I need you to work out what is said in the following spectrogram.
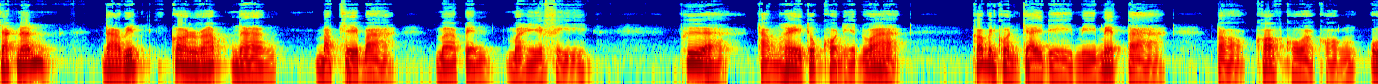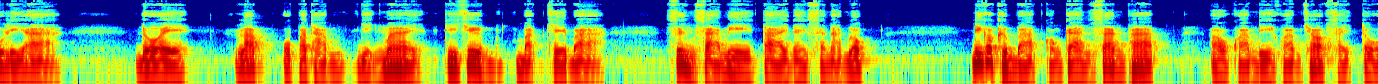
จากนั้นดาวิดก็รับนางบับเชบามาเป็นมเหสี เพื่อทำให้ทุกคนเห็นว่า เขาเป็นคนใจดีมีเมตตาต่อครอบครัวของอูลีอา โดยรับอุปถัมภ์หญิงไม้ที่ชื่อบักเชบา ซึ่งสามีตายในสนามรบ นี่ก็คือบาปของการสร้างภาพ เอาความดีความชอบใส่ตัว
